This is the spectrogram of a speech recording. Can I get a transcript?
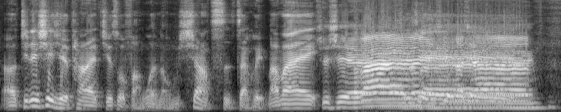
呃，今天谢谢他来接受访问了，我们下次再会，拜拜，谢谢，拜拜，谢谢大家。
